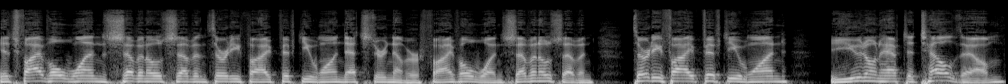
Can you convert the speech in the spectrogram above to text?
It's 501 707 3551. That's their number 501 707 3551. You don't have to tell them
